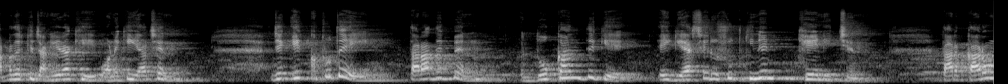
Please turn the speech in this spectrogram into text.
আপনাদেরকে জানিয়ে রাখি, অনেকেই আছেন যে একটুতেই তারা দেখবেন দোকান থেকে এই গ্যাসের ওষুধ কিনে খেয়ে নিচ্ছেন। তার কারণ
